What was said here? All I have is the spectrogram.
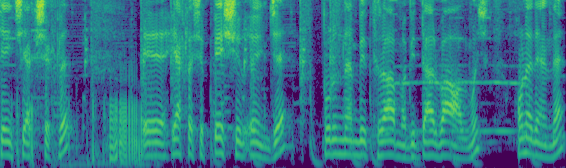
genç yakışıklı. Ee, yaklaşık 5 yıl önce burundan bir travma, bir darbe almış. O nedenle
